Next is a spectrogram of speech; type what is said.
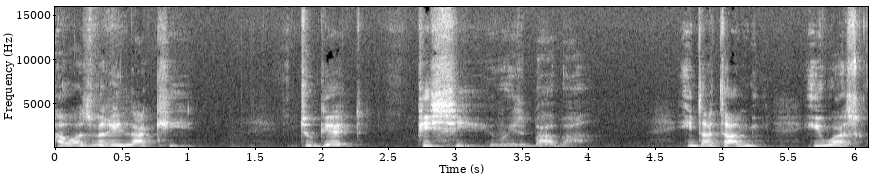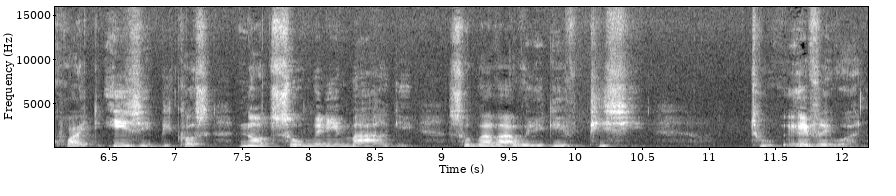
I was very lucky to get PC with Baba. In that time, it was quite easy because not so many Margi. So Baba will give PC to everyone.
